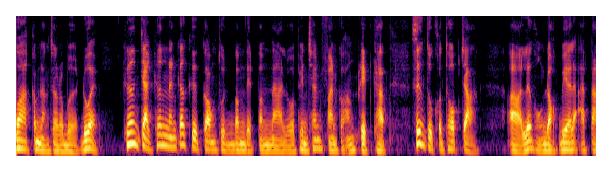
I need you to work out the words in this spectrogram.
ว่ากำลังจะระเบิดด้วย เครื่องจักรเครื่องนั้นก็คือกองทุนบำเหน็จบำนาญหรือว่า pension fund ของอังกฤษครับซึ่งถูกกระทบจากเรื่องของดอกเบี้ยและอัตรา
